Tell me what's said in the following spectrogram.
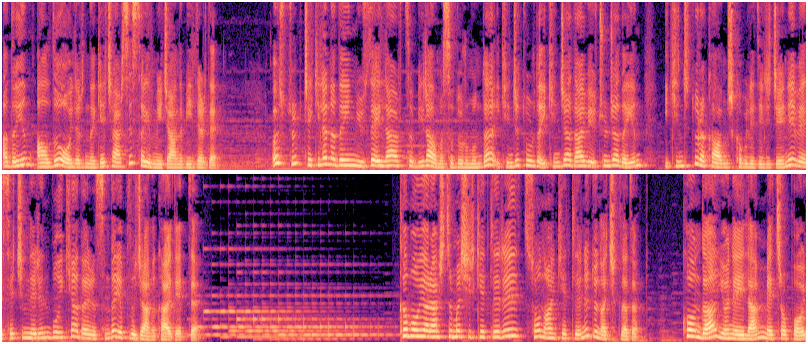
adayın aldığı oylarında geçersiz sayılmayacağını bildirdi. Öztürk, çekilen adayın %50 artı 1 alması durumunda ikinci turda ikinci aday ve üçüncü adayın ikinci tura kalmış kabul edileceğini ve seçimlerin bu iki aday arasında yapılacağını kaydetti. Kamuoyu araştırma şirketleri son anketlerini dün açıkladı. Konda, Yöneylem, Metropol,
